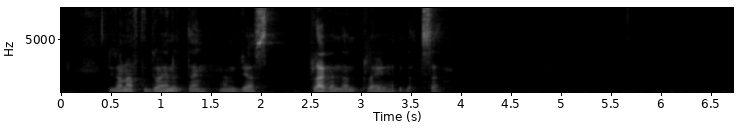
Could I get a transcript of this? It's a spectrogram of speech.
You don't have to do anything and just plug and then play and that's it.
